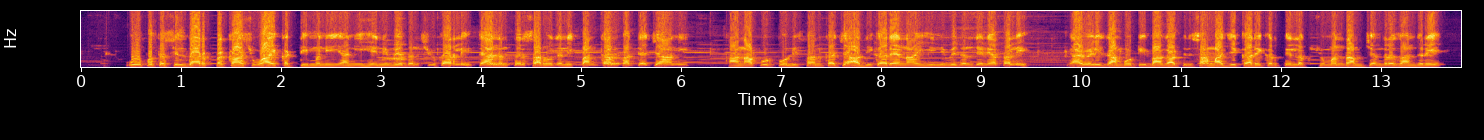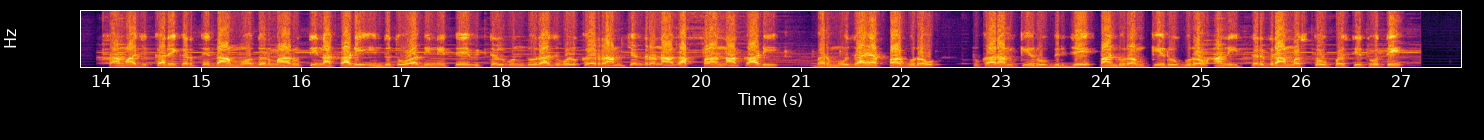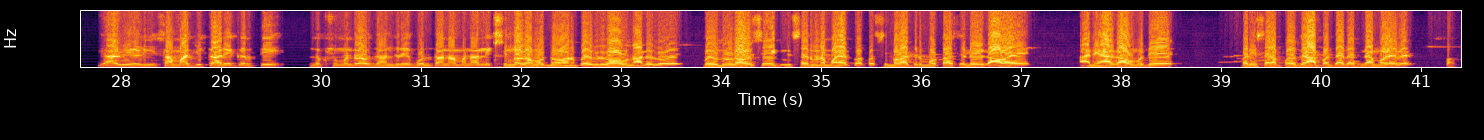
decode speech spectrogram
उपतहसीलदार प्रकाश वाय कट्टीमणी यांनी हे निवेदन स्वीकारले. त्यानंतर सार्वजनिक बांधकाम खात्याच्या आणि खानापूर पोलीस स्थानकाच्या अधिकाऱ्यांनाही निवेदन देण्यात आले. यावेळी जांबोटी भागातील सामाजिक कार्यकर्ते लक्ष्मण रामचंद्र झांजरे सामाजिक कार्यकर्ते दामोदर मारुती नाकाडी हिंदुत्ववादी नेते विठ्ठल गुंडू राजगोळकर रामचंद्र नागाप्पा नाकाडी भरमू जायप्पा गुरव तुकाराम केरू बिर्जे पांडुराम केरू गुरव आणि इतर ग्रामस्थ उपस्थित होते. यावेळी सामाजिक कार्यकर्ते लक्ष्मणराव झांजरे बोलताना म्हणाले पश्चिम भागामधून बैलूर गावाहून आलेलो आहे. बैलूर गावचे एक विसर्ण माहीत पश्चिम भागातील मोठं असलेलं एक गाव आहे. आणि ह्या गावामध्ये परिसर ग्रामपंचायत असल्यामुळे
